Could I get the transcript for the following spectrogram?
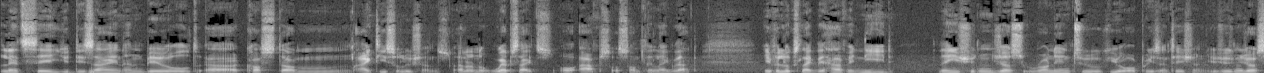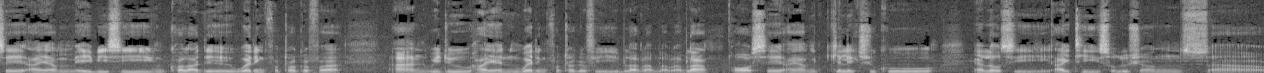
let's say you design and build uh, custom IT solutions, I don't know, websites or apps or something like that. If it looks like they have a need, then you shouldn't just run into your presentation. You shouldn't just say, I am ABC Kolade wedding photographer and we do high end wedding photography, blah, blah, blah, blah, blah. Or say, I am Kelechukwu LLC IT solutions. Uh,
